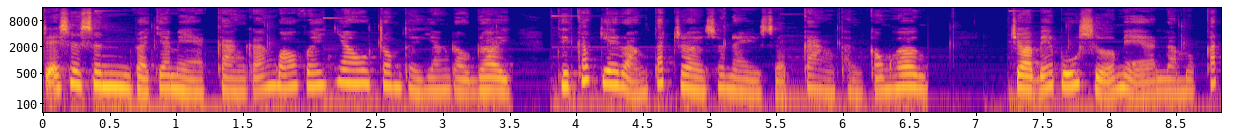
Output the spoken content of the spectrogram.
Trẻ sơ sinh và cha mẹ càng gắn bó với nhau trong thời gian đầu đời, thì các giai đoạn tách rời sau này sẽ càng thành công hơn. Cho bé bú sữa mẹ là một cách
